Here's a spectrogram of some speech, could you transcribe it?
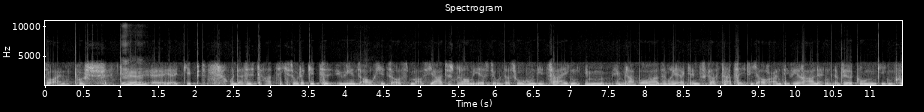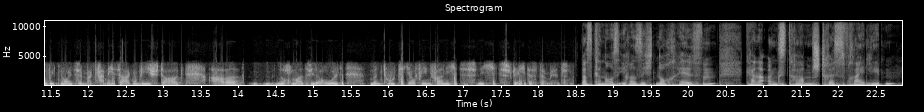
so einen Push äh, mhm. äh, gibt. Und das ist tatsächlich so. Da gibt es übrigens auch jetzt aus dem asiatischen Raum erste Untersuchungen, die zeigen im, im Labor, also im Reagenzglas, tatsächlich auch antivirale Wirkungen gegen Covid-19. Man kann nicht sagen, wie stark, aber nochmals wiederholt, man tut sich auf jeden Fall nichts, nichts Schlechtes damit. Was kann aus Ihrer Sicht noch helfen? Keine Angst haben, stressfrei leben?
